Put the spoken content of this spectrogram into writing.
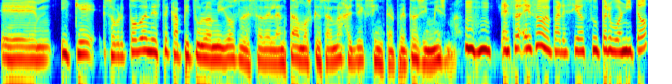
Eh, y que sobre todo en este capítulo, amigos, les adelantamos que Salma Hayek se interpreta a sí misma. Eso, eso me pareció súper bonito.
